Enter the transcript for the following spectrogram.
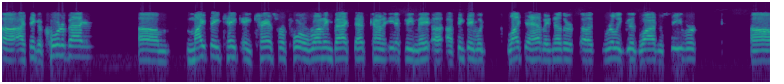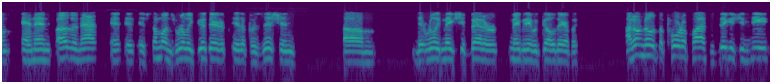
uh, I think a quarterback, um, might they take a transfer portal running back? That's kind of iffy. May, uh, I think they would like to have another uh, really good wide receiver. Um, and then other than that, if, someone's really good there in a position um, that really makes you better, maybe they would go there. But I don't know if the portal class is big as you need,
